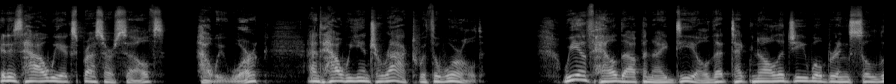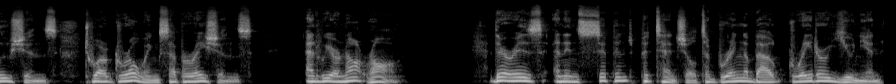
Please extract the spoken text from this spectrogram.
It is how we express ourselves, how we work, and how we interact with the world. We have held up an ideal that technology will bring solutions to our growing separations, and we are not wrong. There is an incipient potential to bring about greater union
